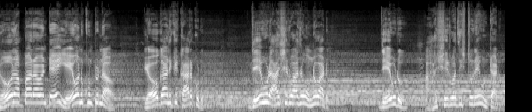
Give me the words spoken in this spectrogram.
లోన్ అప్పారావు అంటే ఏమనుకుంటున్నావు? యోగానికి కారకుడు. దేవుడు ఆశీర్వాదం ఉన్నవాడు. దేవుడు ఆశీర్వదిస్తూనే ఉంటాడు.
